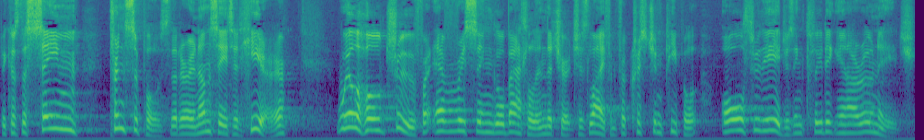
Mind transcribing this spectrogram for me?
because the same principles that are enunciated here will hold true for every single battle in the church's life and for Christian people all through the ages, including in our own age.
